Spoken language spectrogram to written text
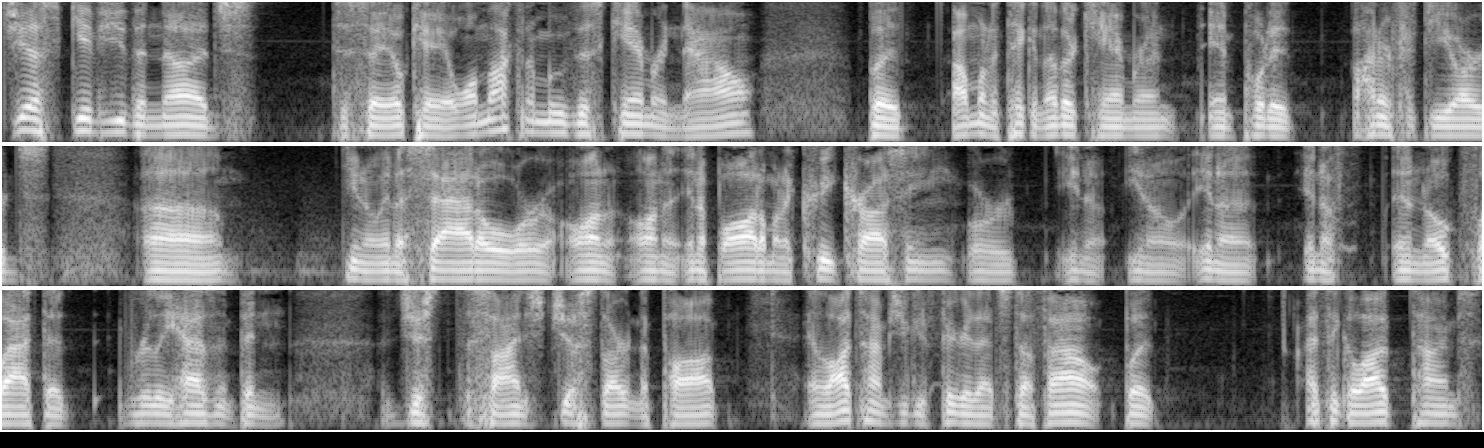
just give you the nudge to say, okay, well, I'm not going to move this camera now, but I'm going to take another camera and, and put it 150 yards, um, you know, in a saddle or on on a, in a bottom on a creek crossing, or you know, you know, in a in a in an oak flat that really hasn't been just the signs just starting to pop. And a lot of times you can figure that stuff out, but I think a lot of times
